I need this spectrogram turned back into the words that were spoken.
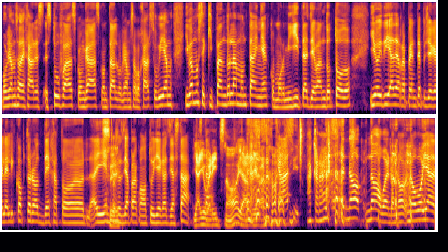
volvíamos a dejar estufas con gas, con tal, volvíamos a bajar, subíamos, íbamos equipando la montaña como hormiguitas, llevando todo, y hoy día de repente pues llega el helicóptero, deja todo ahí, entonces ya para cuando tú llegas ya está. Ya hay está. Uber Eats, ¿no? Ya arriba, ¿no? Casi. ah, caray. no, no, bueno, no, no voy a,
